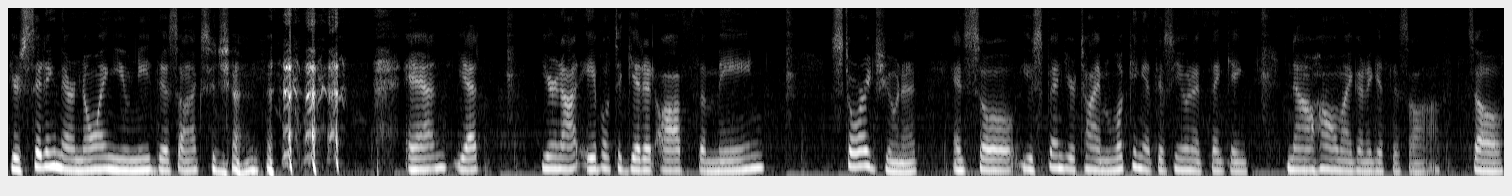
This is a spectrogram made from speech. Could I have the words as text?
You're sitting there knowing you need this oxygen, and yet you're not able to get it off the main storage unit. And so you spend your time looking at this unit thinking, now how am I going to get this off? So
